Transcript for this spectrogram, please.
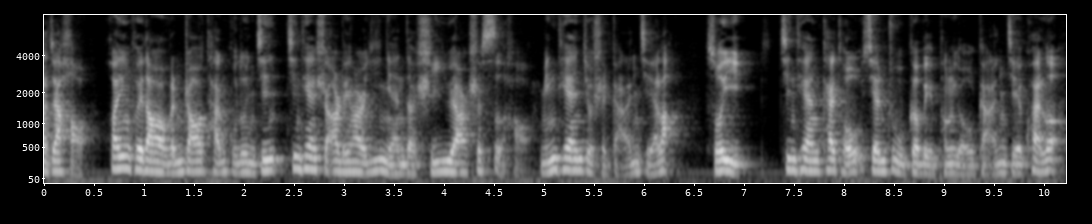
大家好，欢迎回到文昭谈古论今。今天是二零二一年的十一月二十四号，明天就是感恩节了，所以今天开头先祝各位朋友感恩节快乐，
